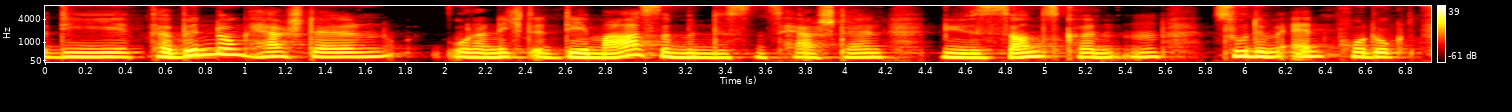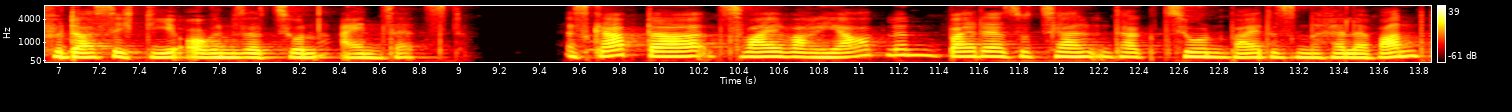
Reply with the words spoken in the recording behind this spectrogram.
die Verbindung herstellen oder nicht in dem Maße mindestens herstellen, wie wir es sonst könnten, zu dem Endprodukt, für das sich die Organisation einsetzt. Es gab da zwei Variablen bei der sozialen Interaktion, beide sind relevant.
